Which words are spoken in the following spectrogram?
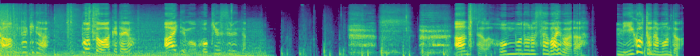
完璧だ。ポットを開けたよ。アイテムを補給するんだ。あんたは本物のサバイバーだ。見事なもんだ。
